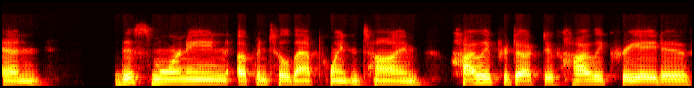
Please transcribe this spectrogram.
and this morning up until that point in time highly productive, highly creative,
